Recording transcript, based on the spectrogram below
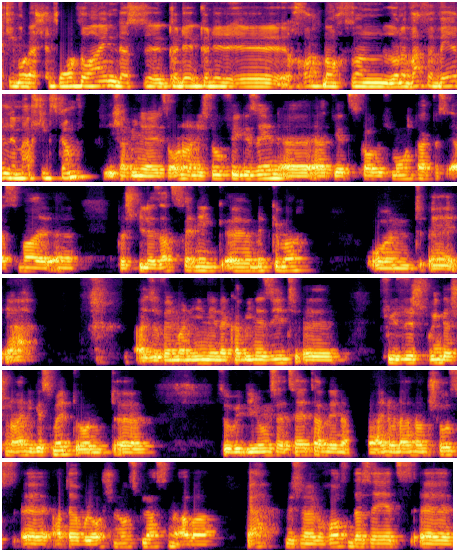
Timo, das schätzt du auch so ein. Das äh, könnte, könnte äh, Rott noch so, ein, so, eine Waffe werden im Abstiegskampf? Ich habe ihn ja jetzt auch noch nicht so viel gesehen. Äh, er hat jetzt, glaube ich, Montag das erste Mal äh, das Spielersatztraining äh, mitgemacht und äh, ja, also wenn man ihn in der Kabine sieht, äh, physisch bringt er schon einiges mit und äh, so wie die Jungs erzählt haben, den einen oder anderen Schuss äh, hat er wohl auch schon losgelassen. Aber ja, müssen wir einfach hoffen, dass er jetzt äh,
